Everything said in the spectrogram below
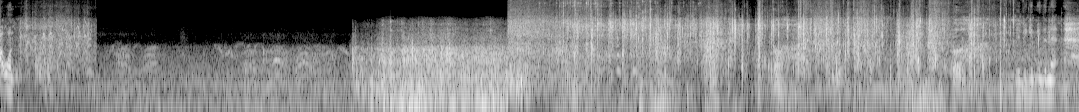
Got one. Maybe give me the net.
